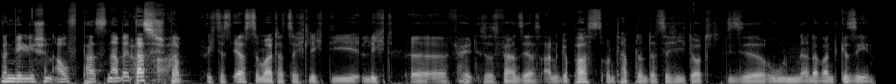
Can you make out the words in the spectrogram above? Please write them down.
dann wirklich schon aufpassen. Aber das habe ich das erste Mal tatsächlich die Lichtverhältnisse des Fernsehers angepasst und habe dann tatsächlich dort diese Runen an der Wand gesehen.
